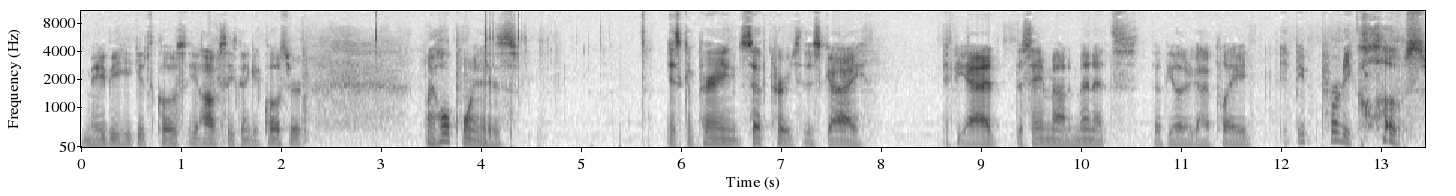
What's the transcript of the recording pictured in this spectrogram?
maybe he gets close. He obviously he's going to get closer. My whole point is is comparing Seth Curry to this guy if you add the same amount of minutes that the other guy played, it'd be pretty close,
